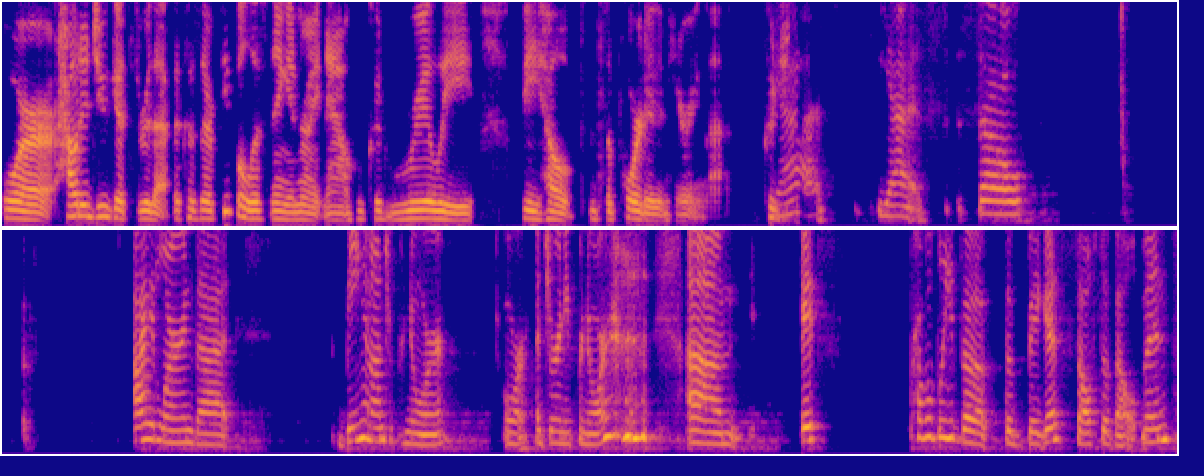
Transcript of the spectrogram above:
or how did you get through that because there are people listening in right now who could really be helped and supported in hearing that could yes you? yes so i learned that being an entrepreneur or a journeypreneur um, it's probably the the biggest self-development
